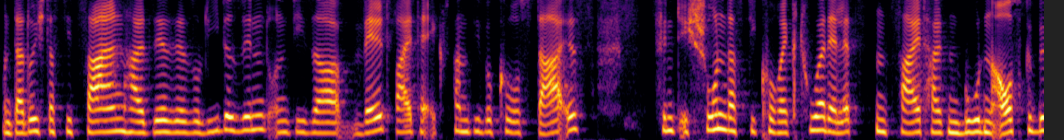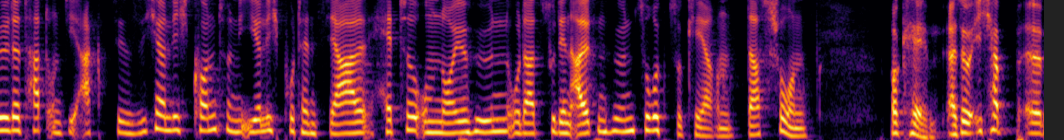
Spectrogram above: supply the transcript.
und dadurch, dass die Zahlen halt sehr, sehr solide sind und dieser weltweite expansive Kurs da ist, finde ich schon, dass die Korrektur der letzten Zeit halt einen Boden ausgebildet hat und die Aktie sicherlich kontinuierlich Potenzial hätte, um neue Höhen oder zu den alten Höhen zurückzukehren. Das schon. Okay, also ich habe äh,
